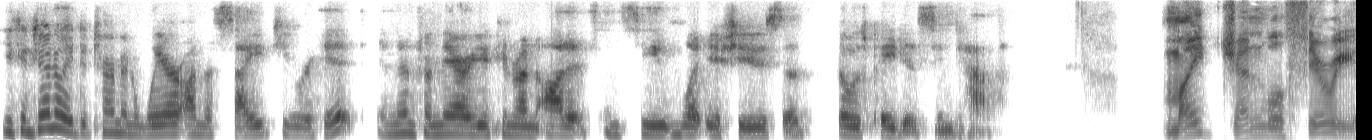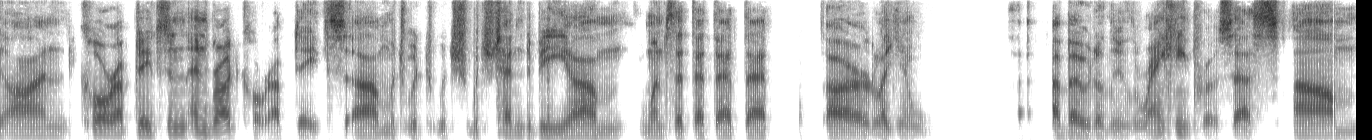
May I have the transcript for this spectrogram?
you can generally determine where on the site you were hit. And then from there, you can run audits and see what issues that those pages seem to have. My general theory on core updates and, and broad core updates, um, which, which, which, which tend to be um, ones that, that, that, that are like, you know, about the, ranking process. Um,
